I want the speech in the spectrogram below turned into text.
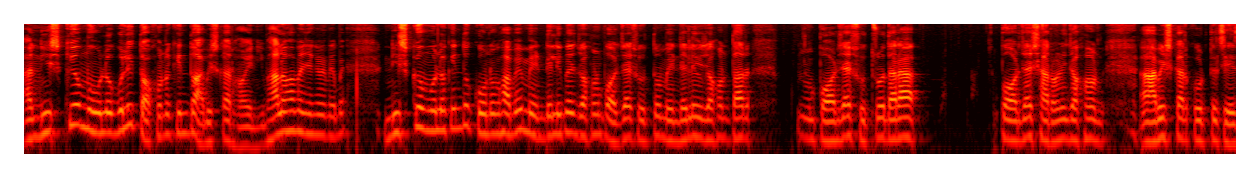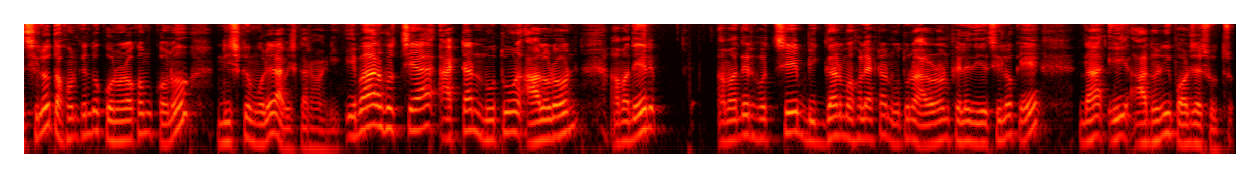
আর নিষ্ক্রিয় মৌলগুলি তখনও কিন্তু আবিষ্কার হয়নি। ভালোভাবে যেখানে নেবে। নিষ্ক্রিয় মৌল কিন্তু কোনোভাবে মেন্ডেলিপের যখন পর্যায় সূত্র মেন্ডেলিপ যখন তার পর্যায় সূত্র দ্বারা পর্যায় সারণী যখন আবিষ্কার করতে চেয়েছিল, তখন কিন্তু কোনো রকম কোনো নিষ্ক্রিয় আবিষ্কার হয়নি। এবার হচ্ছে একটা নতুন আলোড়ন আমাদের আমাদের হচ্ছে বিজ্ঞান মহলে একটা নতুন আলোড়ন ফেলে দিয়েছিল কে? না, এই আধুনিক পর্যায় সূত্র।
